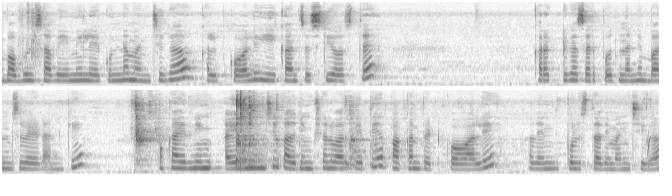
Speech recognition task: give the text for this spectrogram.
బబుల్స్ అవేమీ లేకుండా మంచిగా కలుపుకోవాలి. ఈ కన్సిస్టీ వస్తే కరెక్ట్గా సరిపోతుందండి బన్స్ వేయడానికి. ఒక ఐదు నిమి ఐదు నుంచి పది నిమిషాల వరకు అయితే పక్కన పెట్టుకోవాలి. అది ఎందుకు పులుస్తుంది మంచిగా.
